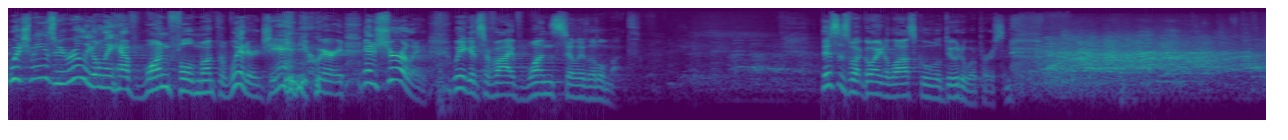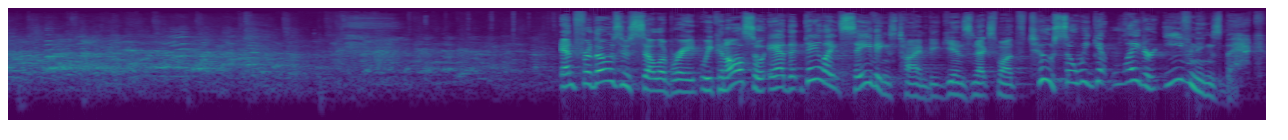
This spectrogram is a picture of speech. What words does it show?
Which means we really only have one full month of winter, January, and surely we could survive one silly little month. This is what going to law school will do to a person. And for those who celebrate, we can also add that daylight savings time begins next month too, so we get lighter evenings back.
